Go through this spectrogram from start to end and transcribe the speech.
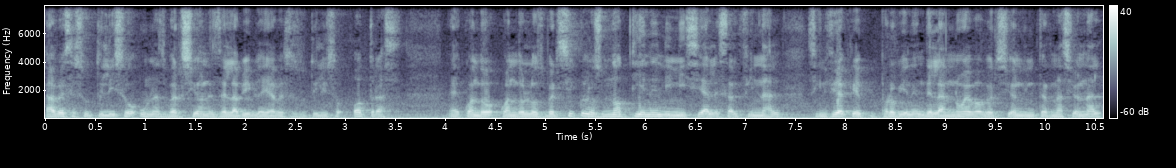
a veces utilizo unas versiones de la Biblia y a veces utilizo otras. Cuando, cuando los versículos no tienen iniciales al final, significa que provienen de la nueva versión internacional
